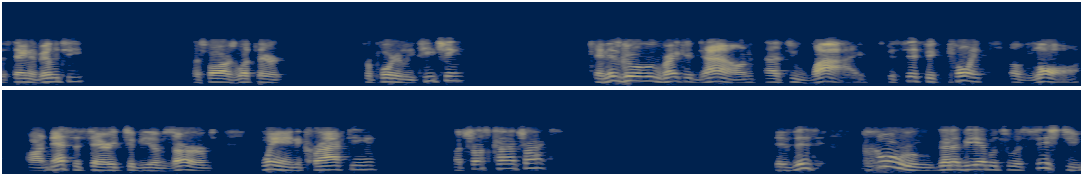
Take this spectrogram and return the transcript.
sustainability as far as what they're purportedly teaching? Can this guru break it down as to why specific points of law are necessary to be observed when crafting a trust contract? Is this guru going to be able to assist you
